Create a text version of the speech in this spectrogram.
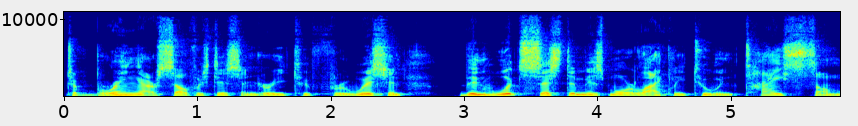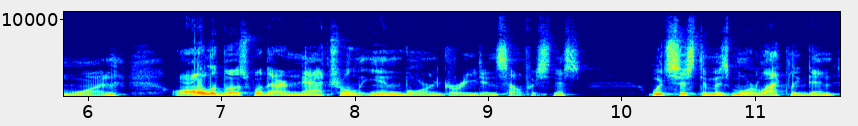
to bring our selfishness and greed to fruition, then which system is more likely to entice someone, all of us with our natural inborn greed and selfishness? Which system is more likely then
